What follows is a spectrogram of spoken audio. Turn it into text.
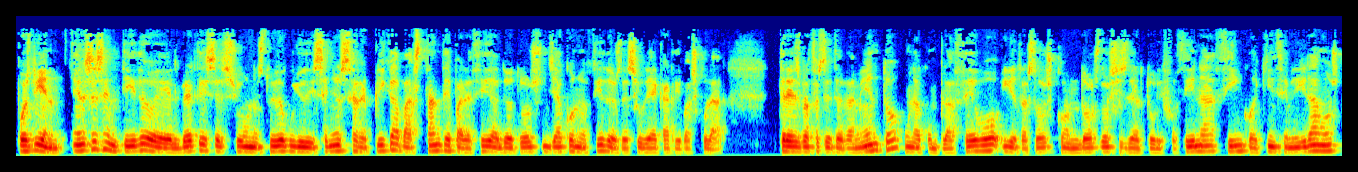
Pues bien, en ese sentido, el Vertis es un estudio cuyo diseño se replica bastante parecido al de otros ya conocidos de seguridad cardiovascular. Tres brazos de tratamiento, una con placebo y otras dos con dos dosis de artulifocina, 5 y 15 miligramos,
